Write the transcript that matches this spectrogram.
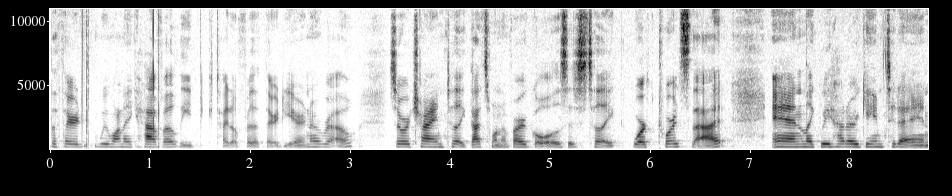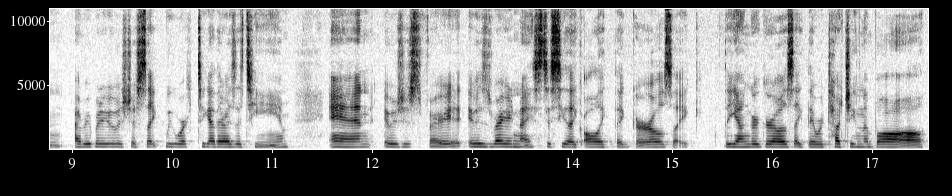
the third. We want to have a league title for the third year in a row. So we're trying to like. That's one of our goals is to like work towards that. And like we had our game today, and everybody was just like we worked together as a team, and it was just very. It was very nice to see like all like the girls like the younger girls like they were touching the ball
